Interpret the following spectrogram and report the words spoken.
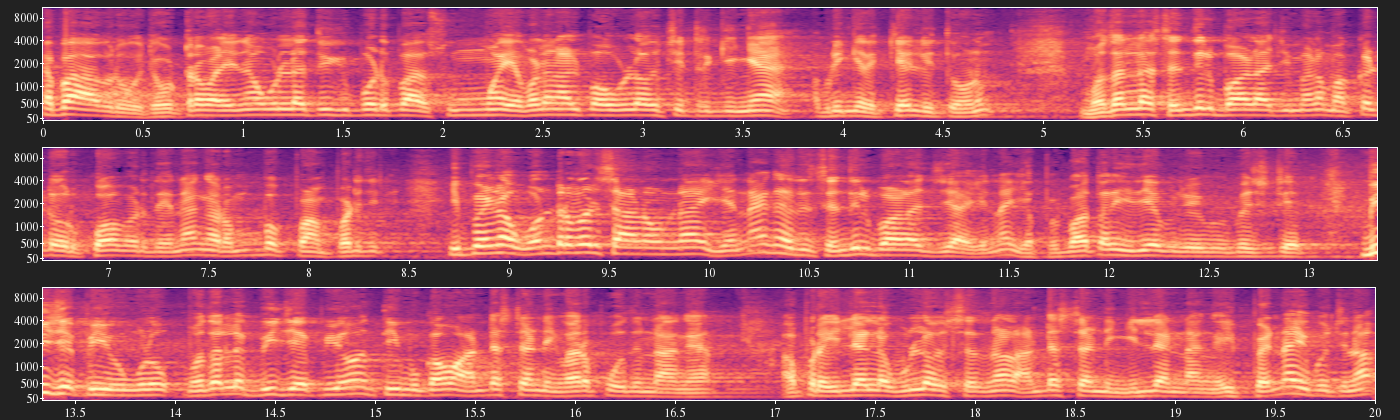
எப்பா அவர் குற்றவாளினா உள்ளே தூக்கி போடுப்பா சும்மா எவ்வளோ நாள்ப்பா உள்ளே வச்சுட்ருக்கீங்க அப்படிங்கிற கேள்வி தோணும். முதல்ல செந்தில் பாலாஜி மேலே மக்கள்கிட்ட ஒரு கோபம் வருது. என்னங்க ரொம்ப ப- படிச்சு இப்போ என்ன ஒன்றரை வருஷம் ஆனவுன்னா என்னங்க அது செந்தில் பாலாஜியா? என்ன எப்போ பார்த்தாலும் இதே வச்சுட்டு பிஜேபி இவங்களும் முதல்ல பிஜேபியும் திமுகவும் அண்டர்ஸ்டாண்டிங் வரப்போகுதுன்னாங்க. அப்புறம் இல்லை இல்லை உள்ளே வச்சதுனால அண்டர்ஸ்டாண்டிங் இல்லைன்னாங்க. இப்போ என்ன ஆகி போச்சுன்னா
